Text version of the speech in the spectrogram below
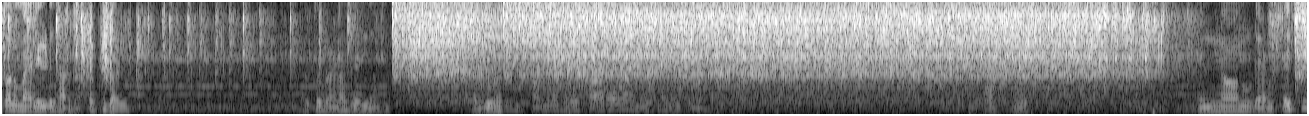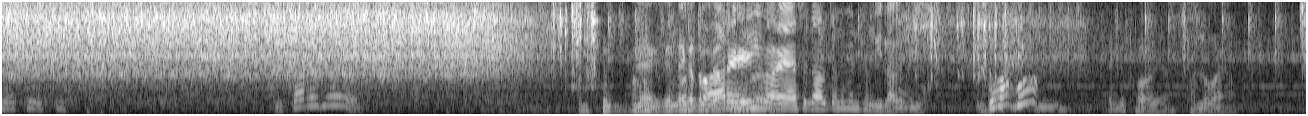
ਤੁਹਾਨੂੰ ਮੈਂ ਲੀਡ ਕਰਦਾ ਇੱਥੇ ਬੈਠ ਉੱਥੇ ਬਹਿਣਾ ਚਾਹੀਦਾ। ਸੀ ਅੱਗੇ ਮੈਂ ਤੁਸੀਂ ਸਾਹਮਣੇ ਮੇਰੇ ਸਾਰੇ ਹਮੇਸ਼ਾ ਦੇਖਦੇ ਨੇ ਇੰਨਾ ਨੂੰ ਡੈਮ ਇੱਥੇ ਇੱਥੇ ਇੱਥੇ। ਕੀ ਕਰ ਰਹੇ ਜੇ ਮੈਗਜ਼ੀਨ ਦੇ ਉਸ ਖਤਮ ਕਾਰ ਕਰਤੀ ਇਹ ਸਾਰੇ। ਇਸ ਗੱਲ ਤੋਂ ਨਹੀਂ ਮੈਨੂੰ ਚੰਗੀ ਲੱਗਦੀ ਗੋਲਾ ਗੋਲਾ ਇਹ ਕਿੱਥੋਂ ਆ ਗਿਆ ਥੱਲੋਂ ਆਇਆ ਉਹ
